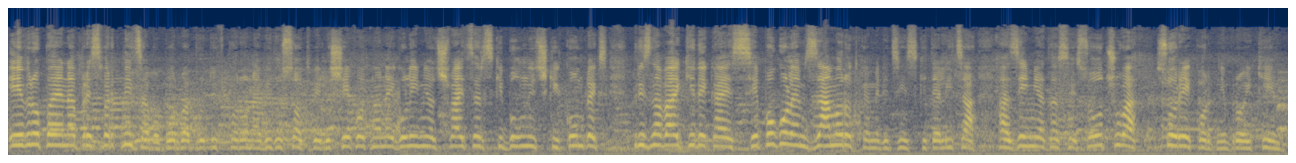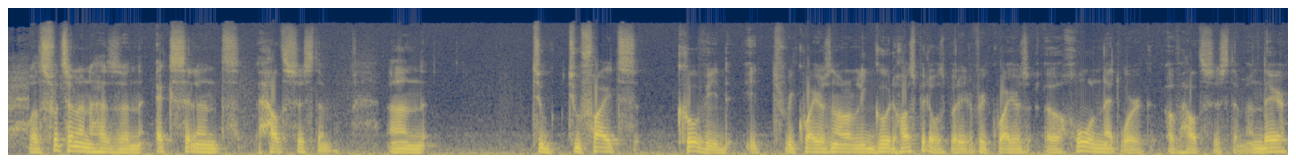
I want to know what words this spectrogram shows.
Европа е на пресвртница во борба против коронавирусот, вели шефот на најголемиот швајцарски бол болнички комплекс, признавајќи дека е се поголем заморот кај медицинските лица, а земјата се соочува со рекордни бројки. Well, Switzerland has an excellent health system and to to fight COVID, it requires not only good hospitals, but it requires a whole network of health system. And there,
